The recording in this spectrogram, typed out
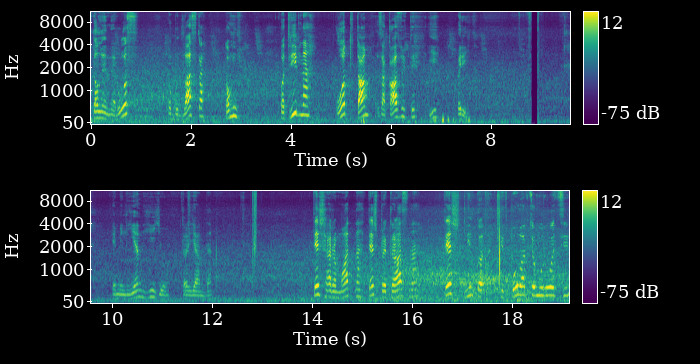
з долини роз. То, будь ласка, кому потрібна, от там заказуйте і беріть. Емільєн Гійо троянда. Теж ароматна, теж прекрасна, теж мілкоквіткова в цьому році.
